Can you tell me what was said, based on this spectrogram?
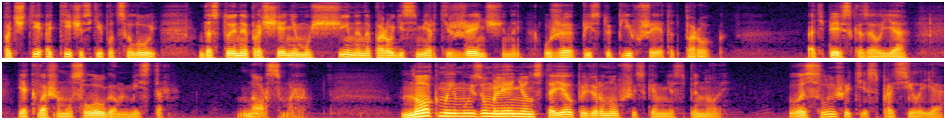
почти отеческий поцелуй, достойное прощения мужчины на пороге смерти женщиной, уже приступившей этот порог. — А теперь, — сказал я, — я к вашим услугам, мистер Норсмор. Но, к моему изумлению, он стоял, повернувшись ко мне спиной. — Вы слышите? — спросила я.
